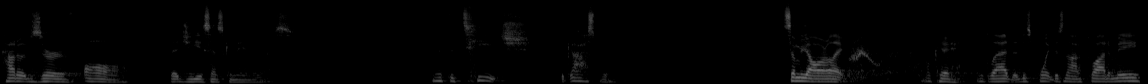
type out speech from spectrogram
how to observe all that Jesus has commanded us. We have to teach the gospel. Some of y'all are like, okay, I'm glad that this point does not apply to me.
